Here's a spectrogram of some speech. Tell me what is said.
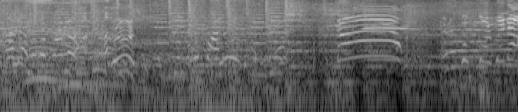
পালাও, পালাও, আ, পালাও। না! এরকম করবে না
